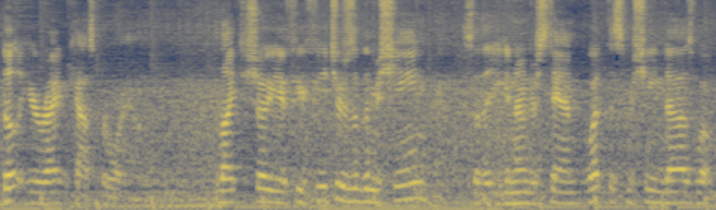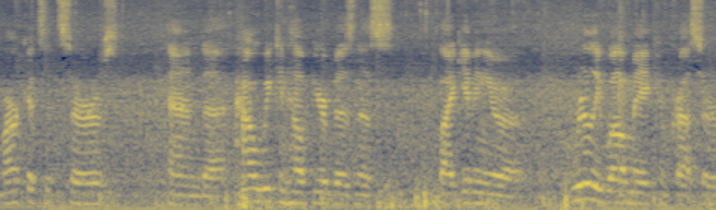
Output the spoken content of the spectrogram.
built here right in Casper, Wyoming. I'd like to show you a few features of the machine so that you can understand what this machine does, what markets it serves, and uh, how we can help your business by giving you a really well-made compressor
